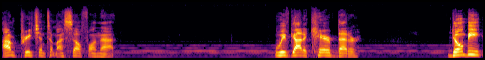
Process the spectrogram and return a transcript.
I'm preaching to myself on that. We've got to care better. Don't be,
